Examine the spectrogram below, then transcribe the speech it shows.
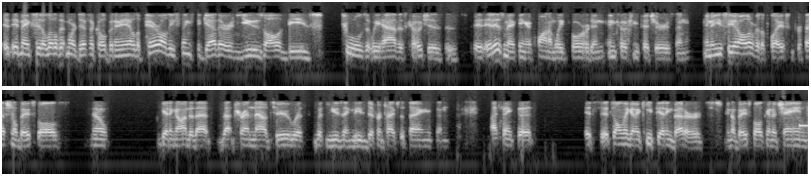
it, it makes it a little bit more difficult, but being able to pair all these things together and use all of these tools that we have as coaches is it, is making a quantum leap forward in, in coaching pitchers and you know you see it all over the place in professional baseballs you know getting onto that that trend now too with with using these different types of things and I think that it's it's only going to keep getting better. It's you know baseball's going to change,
